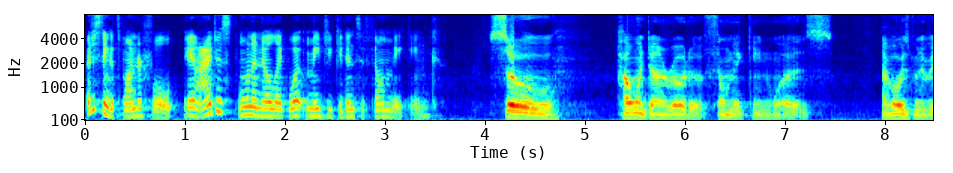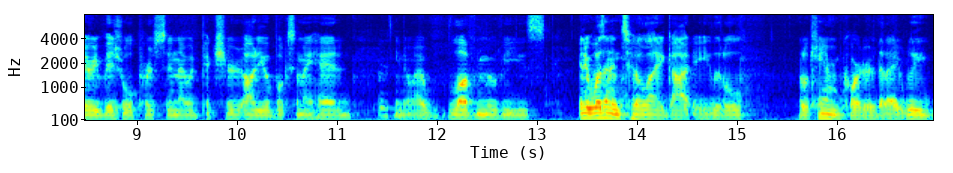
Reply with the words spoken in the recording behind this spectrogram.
i just think it's wonderful and i just want to know like what made you get into filmmaking So, how I went down a road of filmmaking was I've always been a very visual person. I would picture audiobooks in my head. You know, I loved movies. And it wasn't until I got a little little camcorder that I really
